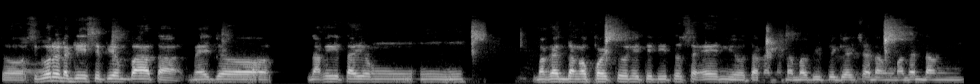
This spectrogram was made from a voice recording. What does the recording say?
So, siguro nag-iisip yung bata, medyo nakita yung magandang opportunity dito sa NU, talaga na mabibigyan siya ng magandang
